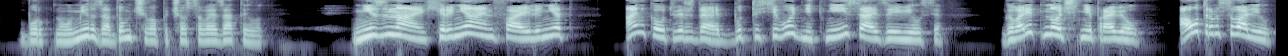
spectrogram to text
— буркнул Мир, задумчиво почесывая затылок. «Не знаю, херня инфа или нет. Анька утверждает, будто сегодня к ней Исай заявился. Говорит, ночь с ней провел, а утром свалил,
